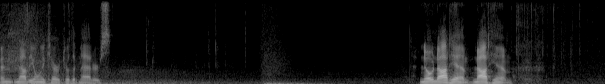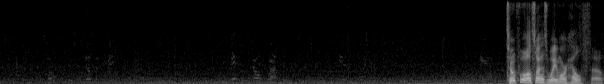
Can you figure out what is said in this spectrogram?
and now the only character that matters. No, not him. Not him. Tofu also has way more health, though.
